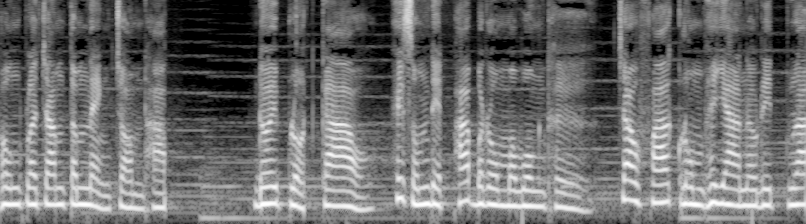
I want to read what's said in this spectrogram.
ธงประจำตำแหน่งจอมทัพ โดยโปรดเกล้าให้สมเด็จพระบรมวงศ์เธอ เจ้าฟ้ากรมพยานริศรา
